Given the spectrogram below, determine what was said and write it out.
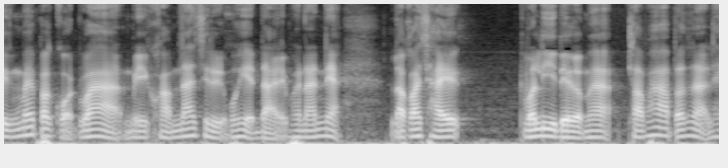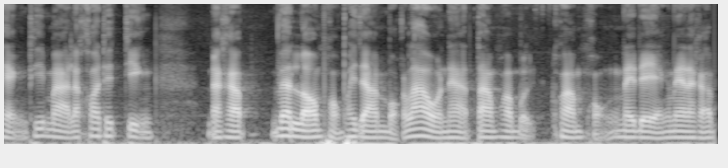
จึงไม่ปรากฏว่ามีความน่าเชื่อถือเพราะเหตุใด เพราะนั้นเนี่ยเราก็ใช้วลีเดิมฮะสภาพลักษณะแห่งที่มาและข้อเท็จจริงนะครับแวดล้อมของพยานบอกเล่านะฮะตามความเบิกความของนายแดงเนี่ยนะครับ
